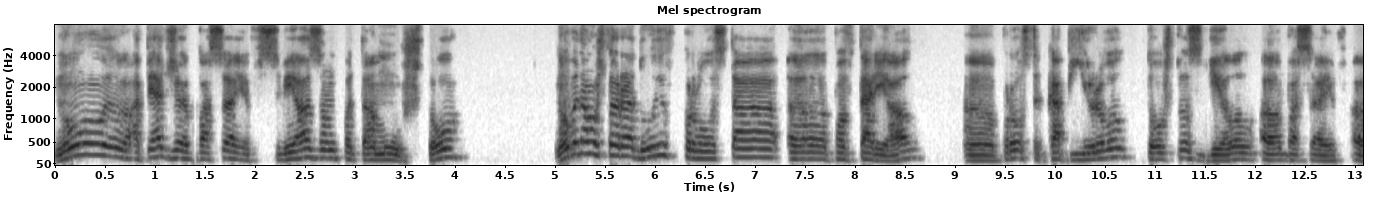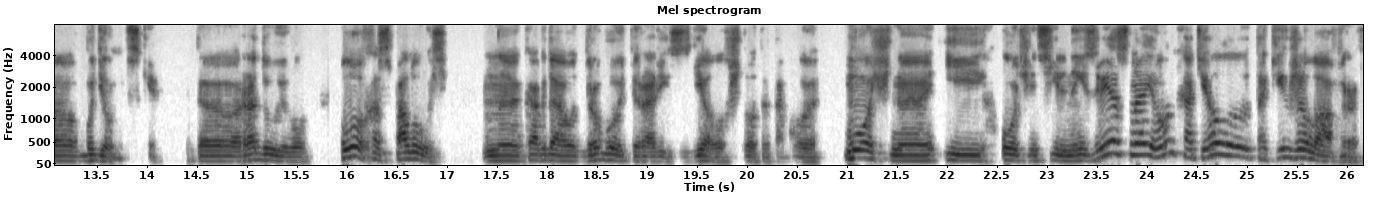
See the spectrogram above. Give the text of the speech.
Но, опять же, Басаев связан, потому что ну, потому что Радуев просто э, повторял, э, просто копировал то, что сделал э, Басаев э, в Буденновске. Это Радуеву плохо спалось, э, когда вот другой террорист сделал что-то такое мощное и очень сильно известное, и он хотел таких же лавров.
